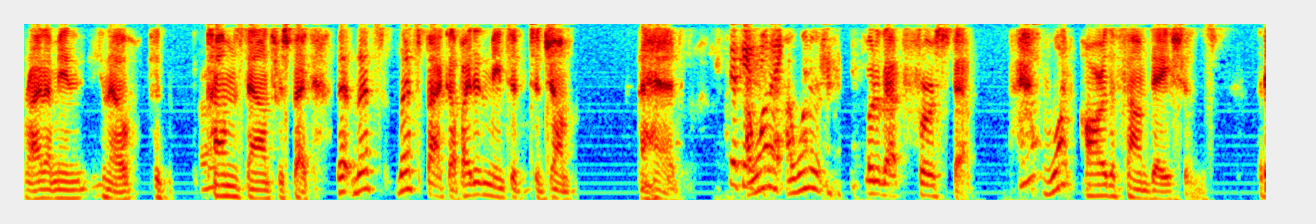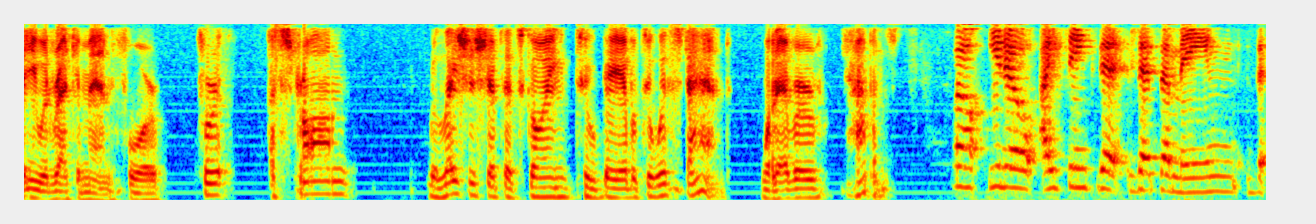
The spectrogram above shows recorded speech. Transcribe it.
right? I mean, you know, it comes down to respect. Let, let's let's back up. I didn't mean to to jump ahead. it's okay. I want to I want to go to that first step. What are the foundations that you would recommend for for a strong relationship that's going to be able to withstand whatever happens? Well, you know, I think that that the main that,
